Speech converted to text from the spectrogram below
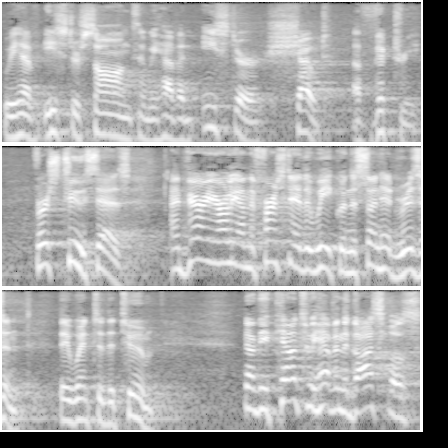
We have Easter songs and we have an Easter shout of victory. Verse 2 says, And very early on the first day of the week, when the sun had risen, they went to the tomb. Now, the accounts we have in the Gospels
